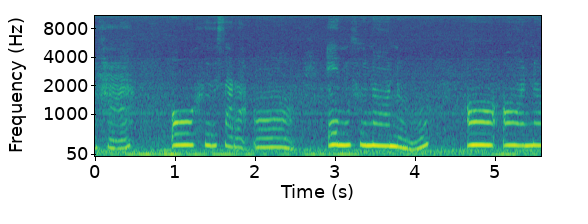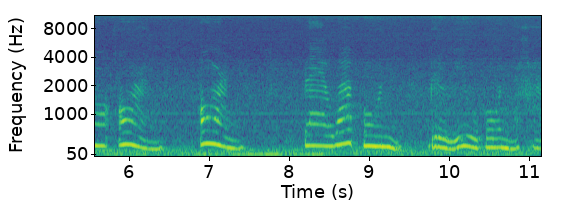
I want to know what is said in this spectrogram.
นะคะ O คือสระอ N คือนอหนูออนออ่อนอ่อน แปลว่าบน หรืออยู่บนนะคะ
